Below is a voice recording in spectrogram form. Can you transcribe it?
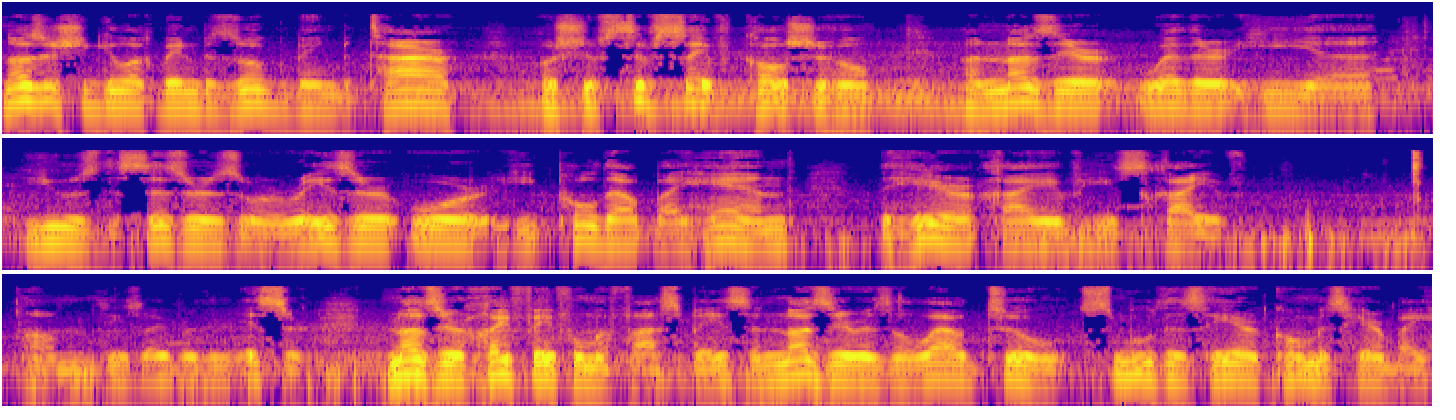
Nazir Shigilach Ben Bezug Ben Betar, Oshiv Sif Kol Shehu. A Nazir, whether he uh, used the scissors or a razor or he pulled out by hand the hair, Chayiv, he's Chayiv um, he's over the Isser. Nazir chayfefu mefasbes, and Nazir is allowed to smooth his hair, comb his hair by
